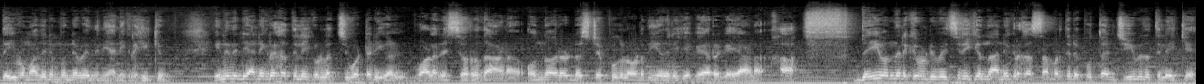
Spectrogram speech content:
ദൈവം അതിനു മുന്നമേ നിന്നെ അനുഗ്രഹിക്കും. ഇനി നിന്റെ അനുഗ്രഹത്തിലേക്കുള്ള ചുവട്ടടികൾ വളരെ ചെറുതാണ്. ഒന്നോ രണ്ടോ സ്റ്റെപ്പുകളോടെ നീ അതിലേക്ക് കയറുകയാണ്. ഹാ ദൈവം നിനക്ക് വേണ്ടി വെച്ചിരിക്കുന്ന അനുഗ്രഹ സമൃദ്ധിയുടെ പുത്തൻ ജീവിതത്തിലേക്ക്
